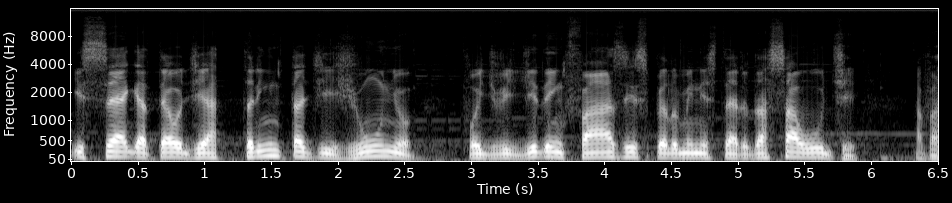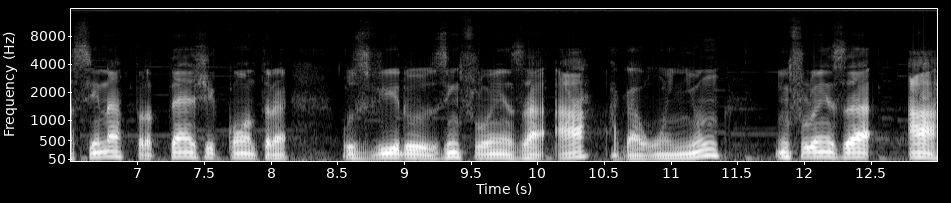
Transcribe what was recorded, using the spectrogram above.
e segue até o dia 30 de junho. Foi dividida em fases pelo Ministério da Saúde. A vacina protege contra os vírus influenza A, H1N1, influenza A,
